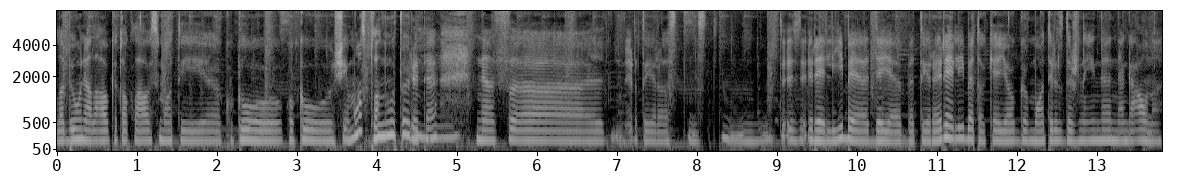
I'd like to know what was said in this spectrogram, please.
labiau nelauki to klausimo, tai kokių, kokių šeimos planų turite, Mhm. nes uh, ir tai yra realybė, dėja, bet tai yra realybė tokia, jog moteris dažnai ne, negauna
